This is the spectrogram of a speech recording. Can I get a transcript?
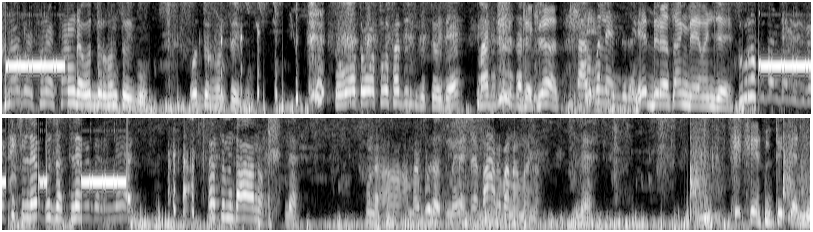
শোনা করে শোনা ঠান্ডা ওদের হন তৈব। ওদের তৈব। তো তো তো দিকে তুই দে মাঠে চলে যা দেখছ? সাং বলে দূরে। এ দূরে সাং দে দূর বুদার কিছু তুমি দাঁড়ানো। লে শোনা আমার বুঝাস তুমি এটা পারবা না মানা। লে। তুই কাটবো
